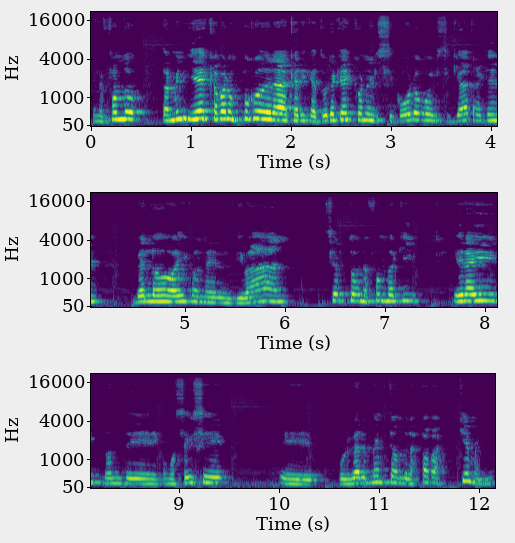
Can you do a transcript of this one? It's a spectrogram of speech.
en el fondo también iba a escapar un poco de la caricatura que hay con el psicólogo, el psiquiatra, que es verlo ahí con el diván, ¿cierto? En el fondo aquí era ahí donde, como se dice eh, vulgarmente, donde las papas queman, ¿no?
